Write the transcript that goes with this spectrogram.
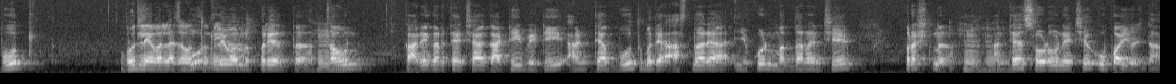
बूथ बुध लेवलला जाऊन बूथ लेवल पर्यंत जाऊन कार्यकर्त्याच्या गाठी भेटी आणि त्या बूथमध्ये असणाऱ्या एकूण मतदारांचे प्रश्न आणि त्या सोडवण्याचे उपाययोजना.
